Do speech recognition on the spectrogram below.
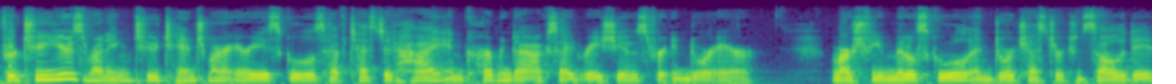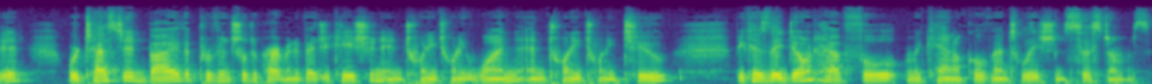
For two years running, two Tantramar area schools have tested high in carbon dioxide ratios for indoor air. Marshview Middle School and Dorchester Consolidated were tested by the Provincial Department of Education in 2021 and 2022 because they don't have full mechanical ventilation systems.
